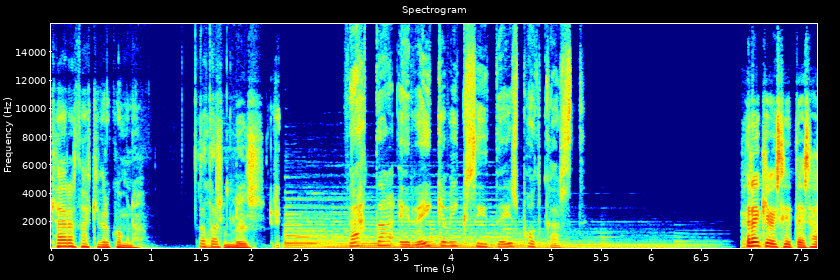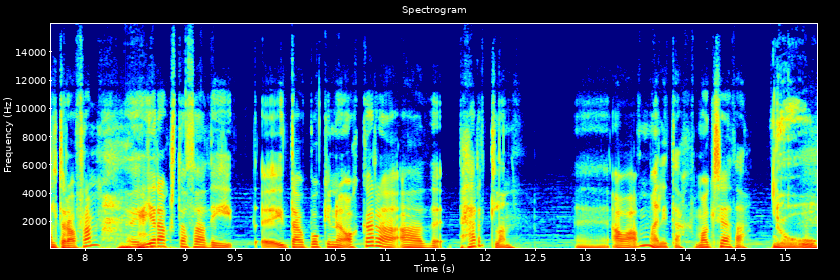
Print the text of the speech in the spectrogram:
Kæra þakki fyrir komuna. Takk sem leis. Þetta er Reykjavík C-Days podcast. Reykjavík C-Days heldur áfram. Mm -hmm. Ég rakst á það í, í dagbókinu okkar að Perlan á afmæli í dag. Má ekki segja það? Jú.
